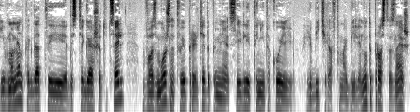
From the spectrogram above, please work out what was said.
И в момент, когда ты достигаешь эту цель, возможно, твои приоритеты поменяются. Или ты не такой любитель автомобиля. Ну, ты просто знаешь,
